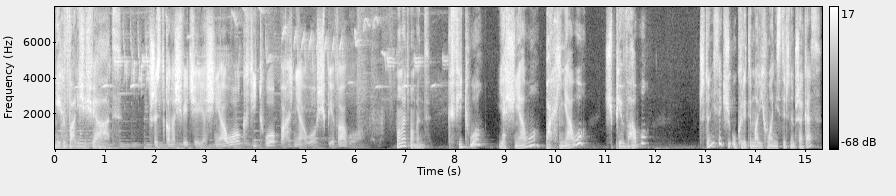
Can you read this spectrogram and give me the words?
niech wali się świat. Wszystko na świecie jaśniało, kwitło, pachniało, śpiewało. Moment, moment. Kwitło, jaśniało, pachniało, śpiewało? Czy to nie jest jakiś ukryty marihuanistyczny przekaz?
